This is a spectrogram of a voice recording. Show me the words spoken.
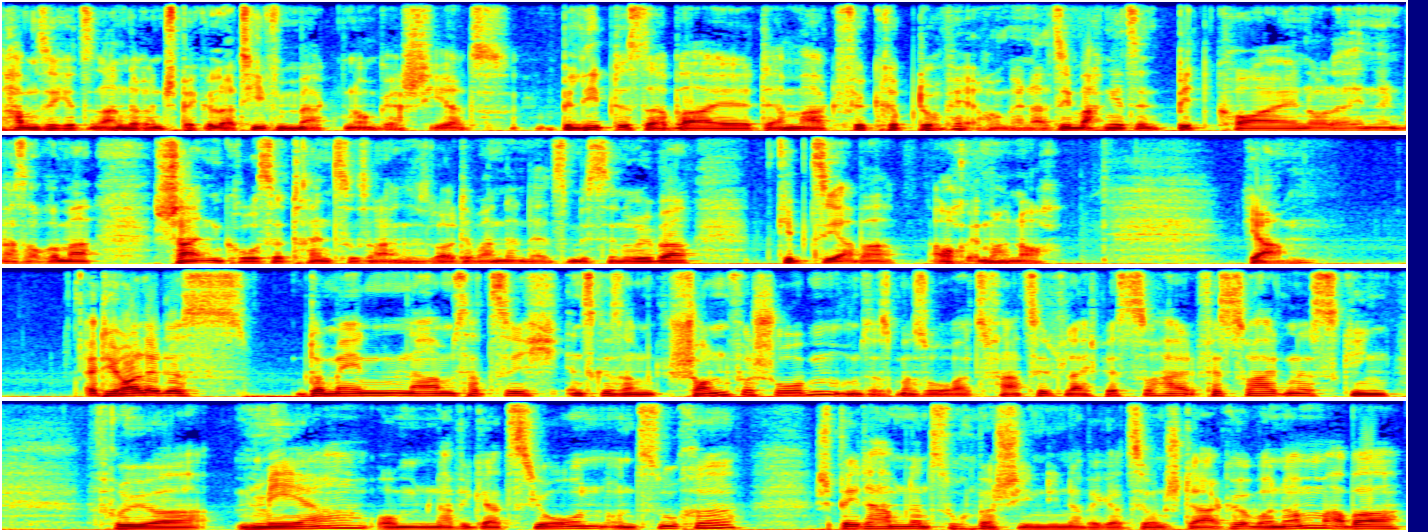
haben sich jetzt in anderen spekulativen Märkten engagiert. Beliebt ist dabei der Markt für Kryptowährungen. Also sie machen jetzt in Bitcoin oder in, in was auch immer, scheint ein großer Trend zu sein. Also Leute wandern jetzt ein bisschen rüber, gibt sie aber auch immer noch. Ja, die Rolle des Domainnamens hat sich insgesamt schon verschoben, um das mal so als Fazit vielleicht festzuhalten. Es ging früher mehr um Navigation und Suche. Später haben dann Suchmaschinen die Navigation stärker übernommen, aber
